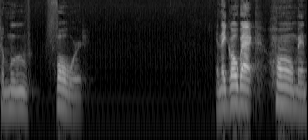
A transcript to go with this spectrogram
to move forward. And they go back home and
